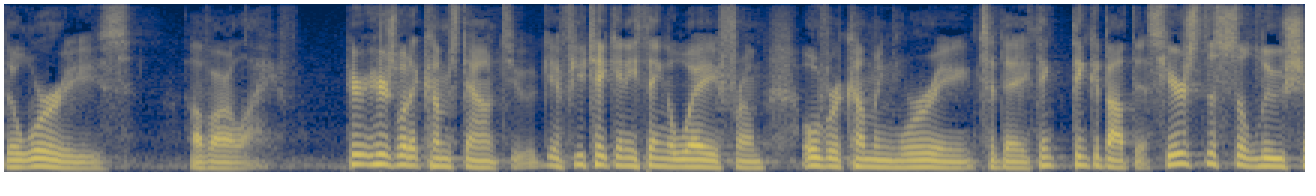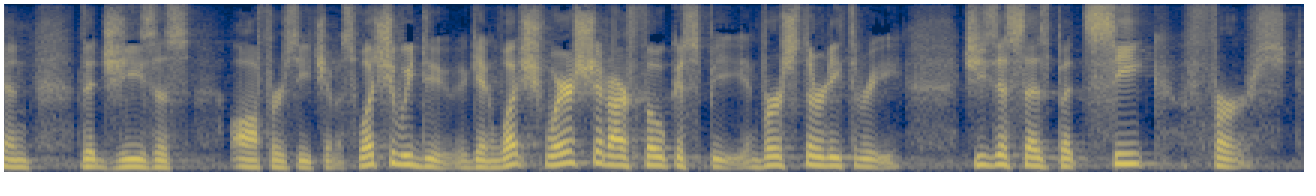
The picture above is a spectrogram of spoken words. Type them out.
the worries of our life. Here, here's what it comes down to. If you take anything away from overcoming worry today, think, think about this. Here's the solution that Jesus offers each of us. What should we do? Again, what, where should our focus be? In verse 33, Jesus says, But seek first.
